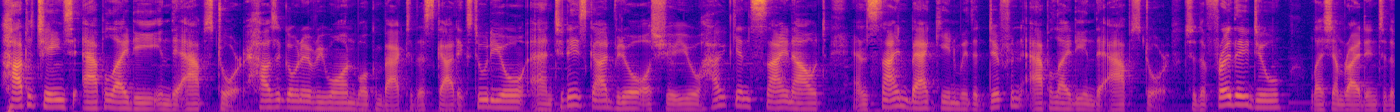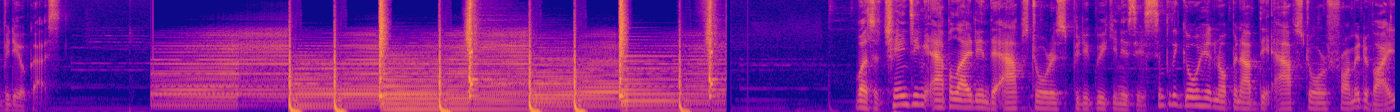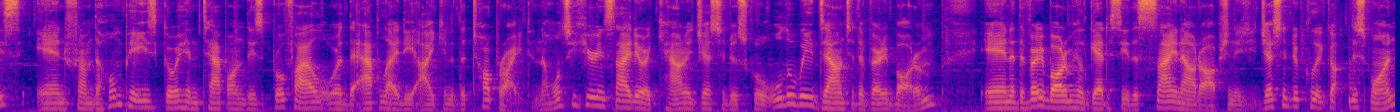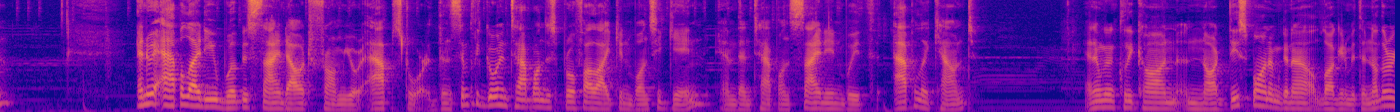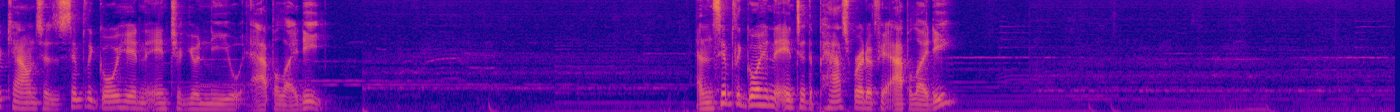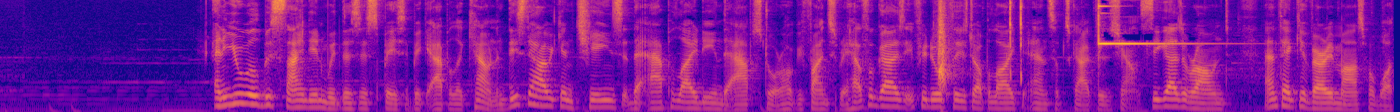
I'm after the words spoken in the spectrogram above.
how to change Apple ID in the App Store. How's it going everyone? Welcome back to the Sky Tech Studio and today's guide video I'll show you how you can sign out and sign back in with a different Apple ID in the App Store. So the further ado, let's jump right into the video guys. Well, so changing Apple ID in the App Store is pretty quick and easy. Simply go ahead and open up the App Store from your device and from the home page, go ahead and tap on this profile or the Apple ID icon at the top right. Now, once you're here inside your account, you just need to scroll all the way down to the very bottom. And at the very bottom, you'll get to see the sign out option. You just need to click on this one and your Apple ID will be signed out from your App Store. Then simply go and tap on this profile icon once again and then tap on sign in with Apple account and I'm going to click on not this one. I'm gonna log in with another account. So simply go ahead and enter your new Apple ID and then simply go ahead and enter the password of your Apple ID and you will be signed in with this specific Apple account and this is how you can change the Apple ID in the App Store. Hope you find this very helpful guys. If you do please drop a like and subscribe to the channel. See you guys around and thank you very much for watching.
